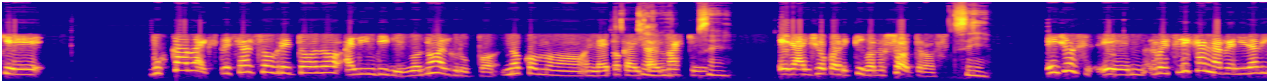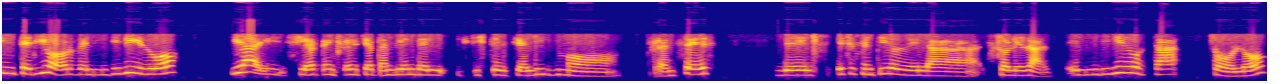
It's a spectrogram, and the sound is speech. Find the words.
que buscaba expresar sobre todo al individuo, no al grupo, no como en la época del claro, que era el yo colectivo, nosotros. Sí. Ellos eh, reflejan la realidad interior del individuo y hay cierta influencia también del existencialismo francés, de ese sentido de la soledad. El individuo está solo,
